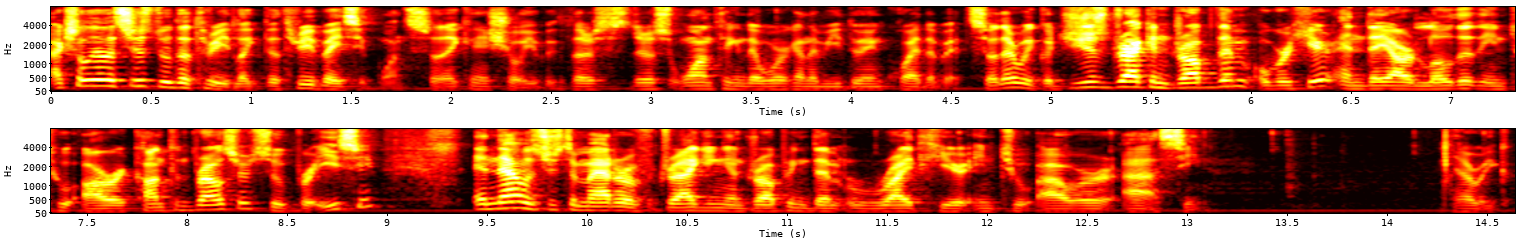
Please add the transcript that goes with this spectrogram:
Actually, let's just do the three, like the three basic ones, so I can show you. Because there's there's one thing that we're gonna be doing quite a bit. So there we go. You just drag and drop them over here, and they are loaded into our content browser, super easy. And now it's just a matter of dragging and dropping them right here into our uh, scene. There we go.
